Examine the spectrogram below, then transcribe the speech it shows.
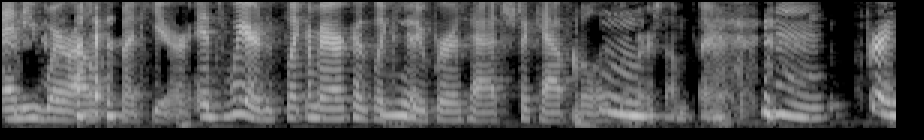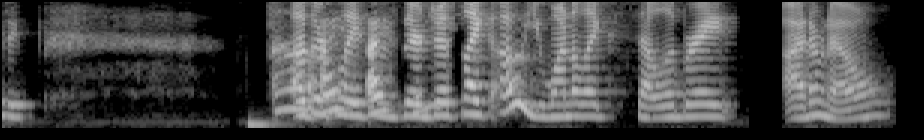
anywhere else but here. It's weird. It's like America's like Yeah. super attached to capitalism Hmm. or something. Hmm. crazy. Um, Other I- I places they're think- just like, "Oh, you want to like celebrate, I don't know,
